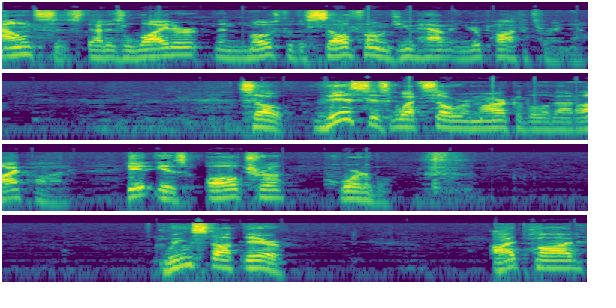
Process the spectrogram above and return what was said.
ounces. That is lighter than most of the cell phones you have in your pockets right now. So this is what's so remarkable about iPod. It is ultra portable. We didn't stop there. iPod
